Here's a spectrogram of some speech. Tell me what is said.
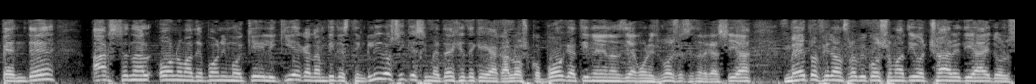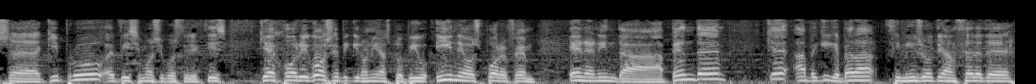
2005. Arsenal, όνομα τεπώνυμο και ηλικία για να μπείτε στην κλήρωση και συμμετέχετε και για καλό σκοπό γιατί είναι ένας διαγωνισμός σε συνεργασία με το φιλανθρωπικό σωματείο Charity Idols ε, Κύπρου, επίσημος υποστηρικτής και χορηγός επικοινωνίας του οποίου είναι ο Sport FM 95. Και από εκεί και πέρα θυμίζω ότι αν θέλετε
